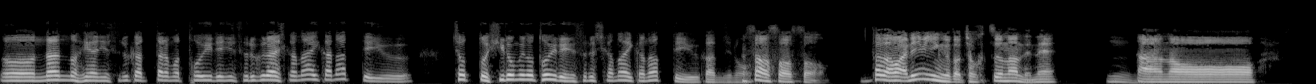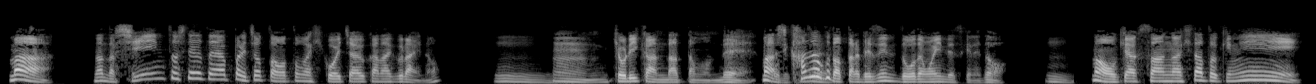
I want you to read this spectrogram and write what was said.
うん、何の部屋にするかったら、まあトイレにするぐらいしかないかなっていう、ちょっと広めのトイレにするしかないかなっていう感じの。そうそうそう。ただまあ、リビングと直通なんでね。うん。あのーまあ、なんだ、シーンとしてるとやっぱりちょっと音が聞こえちゃうかなぐらいの、うんう。ん、距離感だったもんで、まあ、ね家族だったら別にどうでもいいんですけれど、うん。まあ、お客さんが来た時に、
